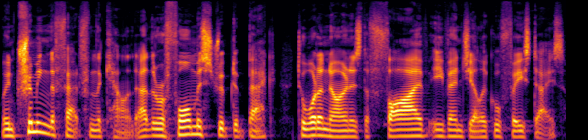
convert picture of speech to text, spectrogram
When trimming the fat from the calendar, the reformers stripped it back to what are known as the five evangelical feast days.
